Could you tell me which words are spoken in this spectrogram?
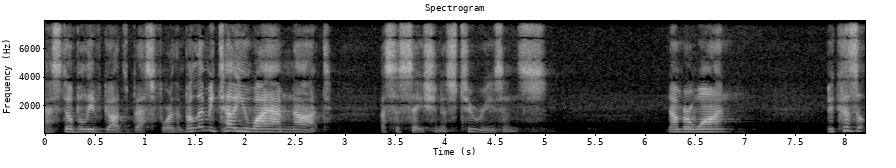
I still believe God's best for them. But let me tell you why I'm not a cessationist. Two reasons. Number one, because of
